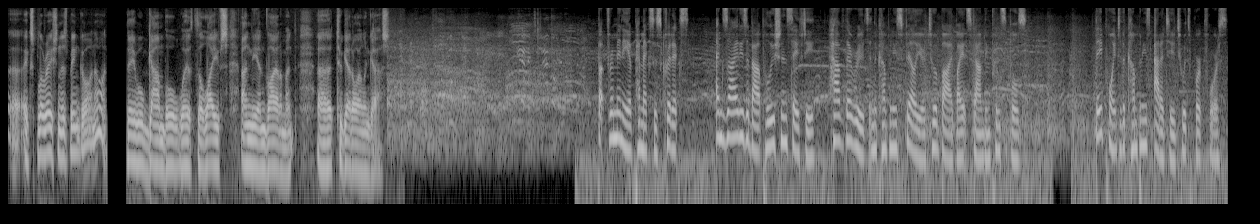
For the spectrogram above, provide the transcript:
uh, exploration has been going on. They will gamble with the lives and the environment uh, to get oil and gas. But for many of Pemex's critics, anxieties about pollution and safety have their roots in the company's failure to abide by its founding principles. They point to the company's attitude to its workforce.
